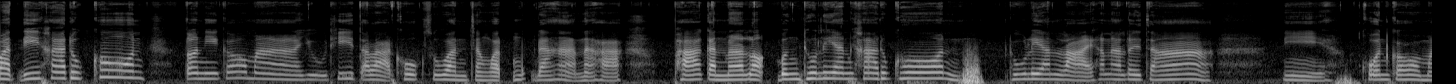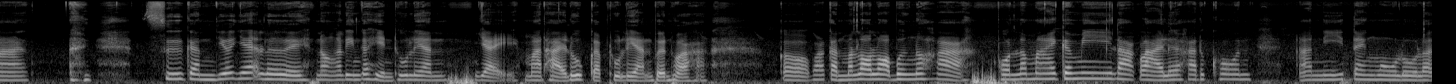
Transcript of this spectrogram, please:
วัสดีค่ะทุกคน ตอนนี้ก็มาอยู่ที่ตลาดโคกสุวรรณจังหวัดมุกดาหารนะคะ พากันมาเลาะเบิงทุเรียนค่ะทุกคน ทุเรียนหลายขนาดเลยจ้า นี่ คนก็มา ซื้อกันเยอะแยะเลย น้องอลินก็เห็นทุเรียนใหญ่มาถ่ายรูปกับทุเรียนเพื่อนหัวค่ะ ก็ว่ากันมาเลาะเลาะๆเบิ้งเนาะค่ะ ผลไม้ก็มีหลากหลายเลยค่ะทุกคน อันนี้แตงโมโลละ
